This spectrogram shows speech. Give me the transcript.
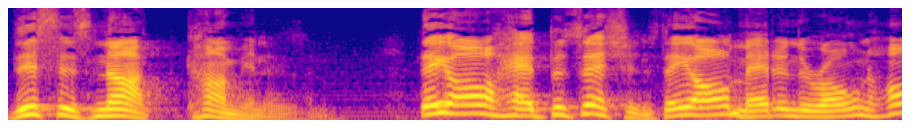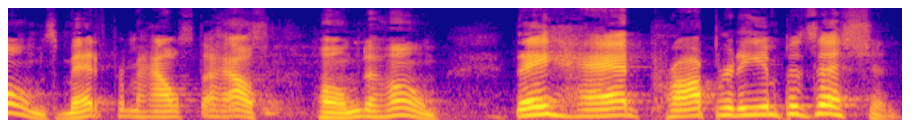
This is not communism. They all had possessions. They all met in their own homes, met from house to house, home to home. They had property and possessions.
